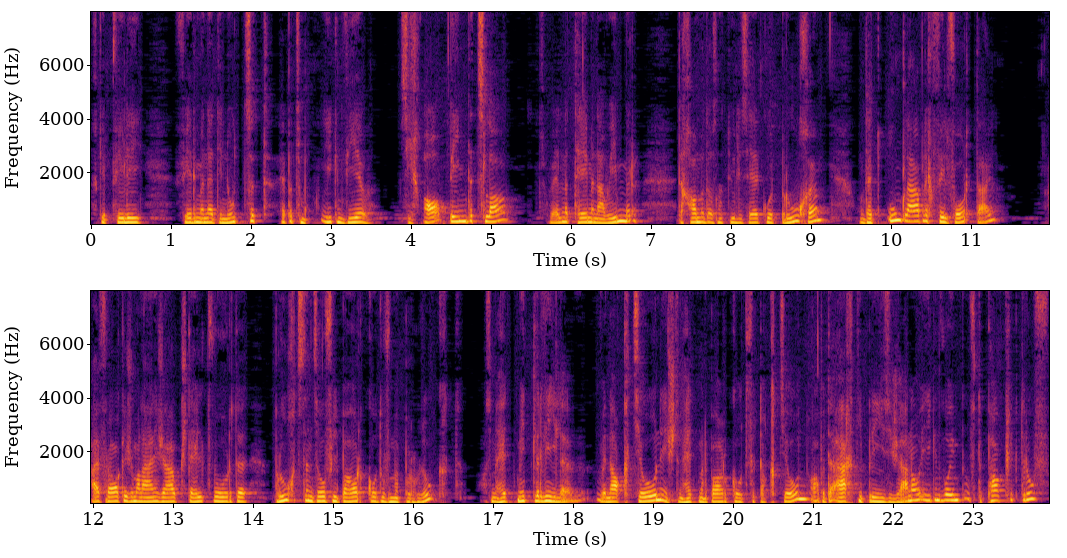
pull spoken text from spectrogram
Es gibt viele Firmen, die nutzen, eben zum irgendwie sich anbinden zu lassen, zu welchen Themen auch immer. Da kann man das natürlich sehr gut brauchen und hat unglaublich viel Vorteil. Eine Frage ist mal auch gestellt worden, braucht es denn so viel Barcode auf einem Produkt? Also man hat mittlerweile, wenn eine Aktion ist, dann hat man Barcode für die Aktion, aber der echte Preis ist auch noch irgendwo auf der Packung drauf.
